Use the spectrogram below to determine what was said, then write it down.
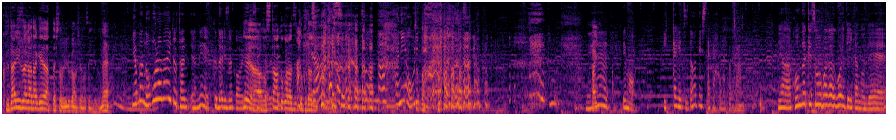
下り坂だけだった人もいるかもしれませんけどね。山登らないとたね下り坂は、ね、いやいやあのスタートからずっと下るっていうそんな谷を降りていた。ね、はい、でも1か月どうでしたか花子ちゃん。いやこんだけ相場が動いていたので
